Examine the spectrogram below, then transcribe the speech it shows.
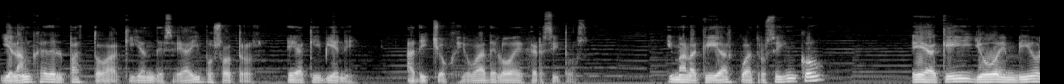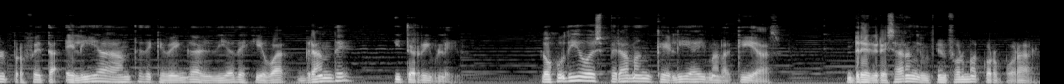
y el ángel del pacto a quien deseáis vosotros, he aquí viene, ha dicho Jehová de los ejércitos. Y Malaquías 4.5, He aquí yo envío el profeta Elías antes de que venga el día de Jehová grande y terrible. Los judíos esperaban que Elías y Malaquías regresaran en forma corporal,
